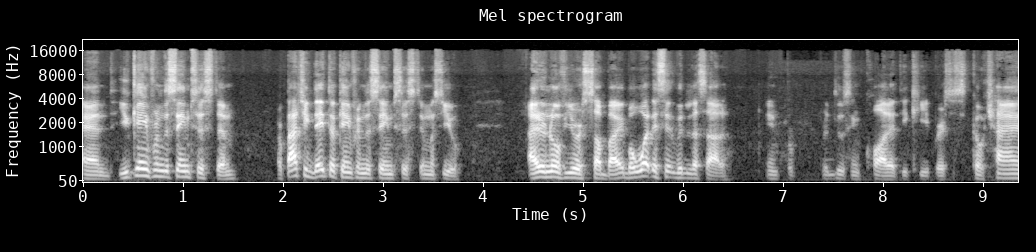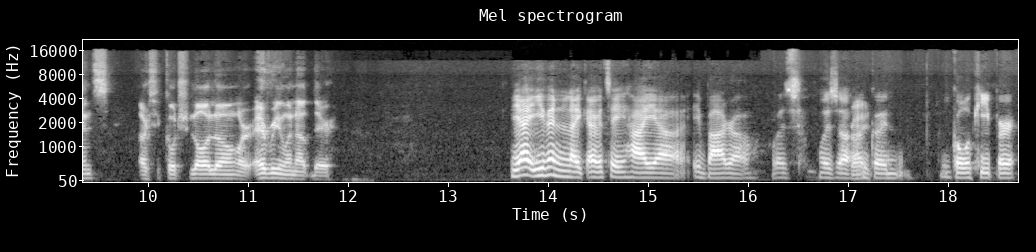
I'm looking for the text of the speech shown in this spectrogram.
And you came from the same system, or Patrick Deyto came from the same system as you. I don't know if you're a sub-by, but what is it with LaSalle in pro- producing quality keepers? Is it Coach Hans, or is it Coach Lolong, or everyone out there? Yeah, even like I would say Haya Ibarra was was a, a Right. good goalkeeper.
